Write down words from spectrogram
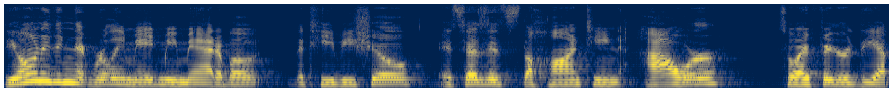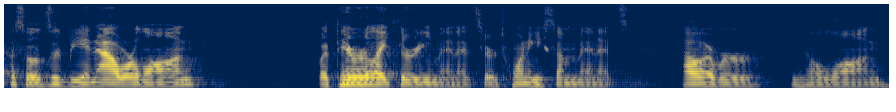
the only thing that really made me mad about the TV show, it says it's the Haunting Hour, so I figured the episodes would be an hour long, but they were like 30 minutes or 20 some minutes, however, you know, long.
